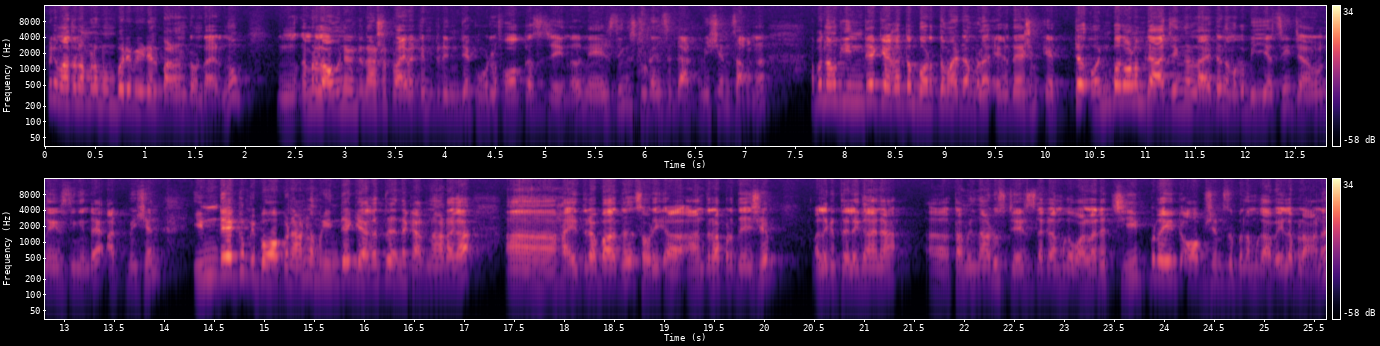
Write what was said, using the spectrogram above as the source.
പിന്നെ മാത്രം നമ്മൾ മുമ്പ് ഒരു വീഡിയോയിൽ പറഞ്ഞിട്ടുണ്ടായിരുന്നു നമ്മുടെ Lowen international private limited India കൂടുതൽ ഫോക്കസ് ചെയ്യുന്നത് നേഴ്സിംഗ് സ്റ്റുഡൻസിന്റെ അഡ്മിഷൻസ് ആണ്. അപ്പോൾ നമുക്ക് ഇന്ത്യക്കകത്തും പുറത്തുമായിട്ട് നമ്മൾ ഏകദേശം എട്ട് ഒൻപതോളം രാജ്യങ്ങളിലായിട്ട് നമുക്ക് ബി എസ് സി ജനറൽ നേഴ്സിംഗിന്റെ അഡ്മിഷൻ ഇന്ത്യക്കും ഇപ്പോൾ ഓപ്പൺ ആണ്. നമുക്ക് ഇന്ത്യക്കകത്ത് തന്നെ കർണാടക ഹൈദരാബാദ് സോറി ആന്ധ്രാപ്രദേശ് അല്ലെങ്കിൽ തെലങ്കാന തമിഴ്നാട് സ്റ്റേറ്റ്സിലൊക്കെ നമുക്ക് വളരെ ചീപ്പ് റേറ്റ് ഓപ്ഷൻസ് ഇപ്പോൾ നമുക്ക് അവൈലബിൾ ആണ്.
